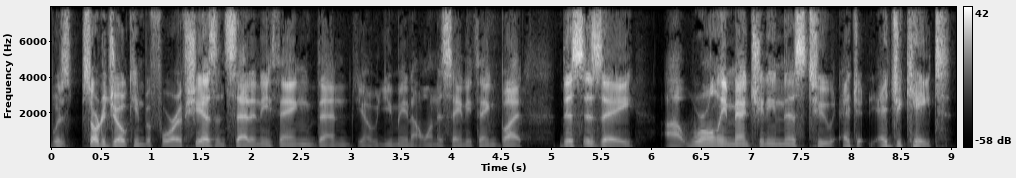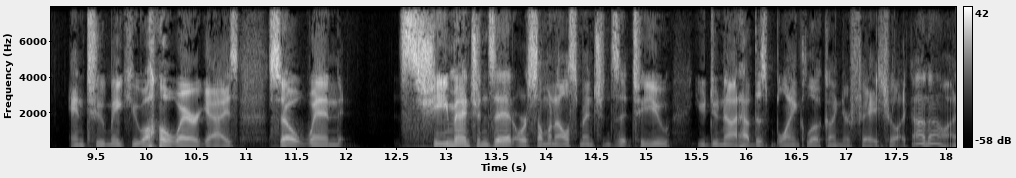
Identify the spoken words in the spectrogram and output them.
was sort of joking before. If she hasn't said anything, then you know you may not want to say anything. But this is a uh, we're only mentioning this to edu- educate and to make you all aware, guys. So when she mentions it or someone else mentions it to you, you do not have this blank look on your face. You're like, oh no, I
